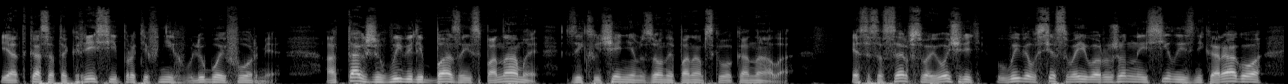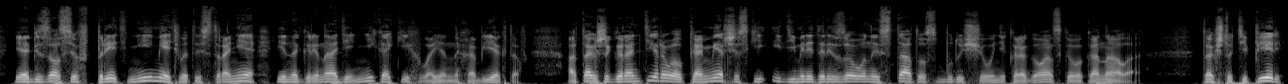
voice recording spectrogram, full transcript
и отказ от агрессии против них в любой форме, а также вывели базы из Панамы за исключением зоны Панамского канала. СССР, в свою очередь, вывел все свои вооруженные силы из Никарагуа и обязался впредь не иметь в этой стране и на Гренаде никаких военных объектов, а также гарантировал коммерческий и демилитаризованный статус будущего Никарагуанского канала. Так что теперь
